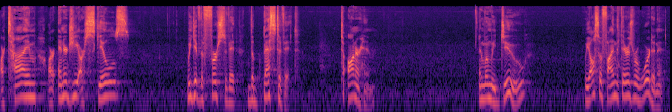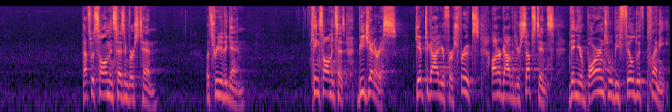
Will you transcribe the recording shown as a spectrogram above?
our time, our energy, our skills. We give the first of it, the best of it, to honor Him. And when we do, we also find that there is reward in it. That's what Solomon says in verse 10. Let's read it again. King Solomon says, Be generous, give to God your first fruits, honor God with your substance, then your barns will be filled with plenty,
